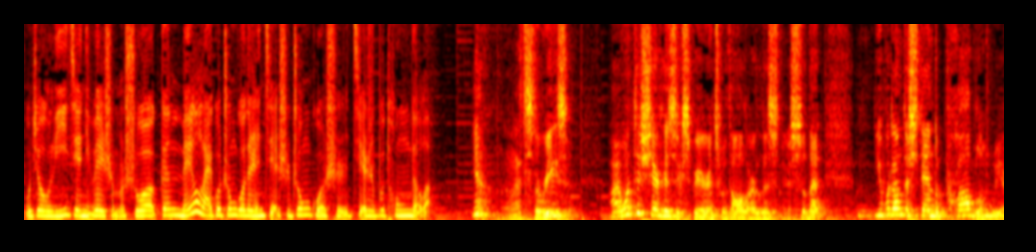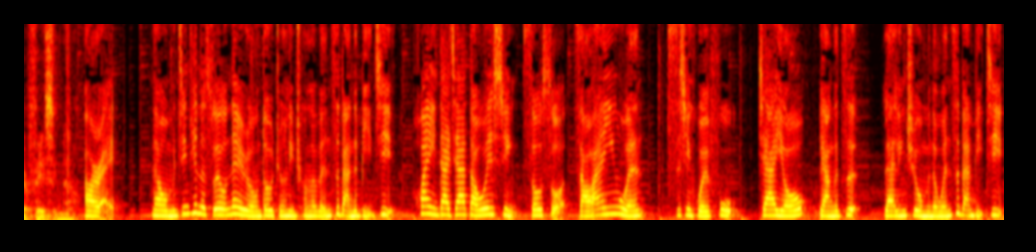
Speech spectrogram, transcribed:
我就理解你为什么说跟没有来过中国的人解释中国是解释不通的了。 Yeah, that's the reason. I want to share his experience with all our listeners so that you would understand the problem we are facing now. All right， 那我们今天的所有内容都整理成了文字版的笔记，欢迎大家到微信搜索“早安英文”，私信回复“加油”两个字来领取我们的文字版笔记。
